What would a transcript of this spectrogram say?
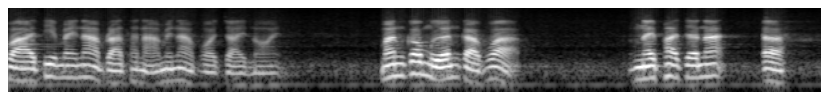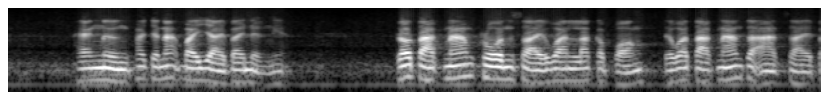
ฝ่ายที่ไม่น่าปรารถนาไม่น่าพอใจน้อย มันก็เหมือนกับว่าในภาชนะแห่งหนึ่งภาชนะใบใหญ่ใบหนึ่งเนี่ย เราตักน้ำโครนใส่วันละกระป๋อง แต่ว่าตักน้ำสะอาดใส่ไป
